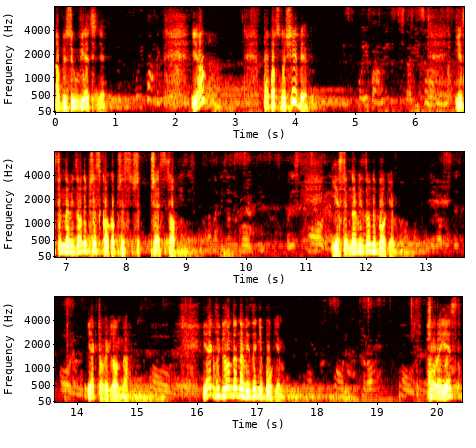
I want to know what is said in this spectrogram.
aby żył wiecznie. Ja? Popatrz na siebie. Jestem nawiedzony przez kogo? Przez, przez co? Jestem nawiedzony Bogiem. Jak to wygląda? Jak wygląda nawiedzenie Bogiem? Chore. Jest?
